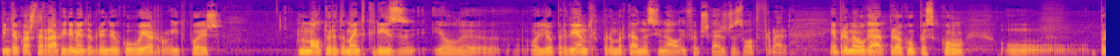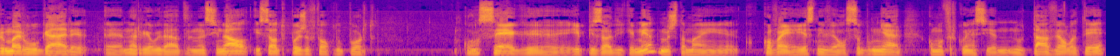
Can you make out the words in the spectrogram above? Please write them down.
Pinta Costa rapidamente aprendeu com o erro e depois numa altura também de crise, ele uh, olhou para dentro, para o mercado nacional e foi buscar o Josualdo Ferreira. Em primeiro lugar, preocupa-se com o primeiro lugar uh, na realidade nacional e só depois o Futebol do Porto consegue episodicamente, mas também convém a esse nível sublinhar com uma frequência notável até,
